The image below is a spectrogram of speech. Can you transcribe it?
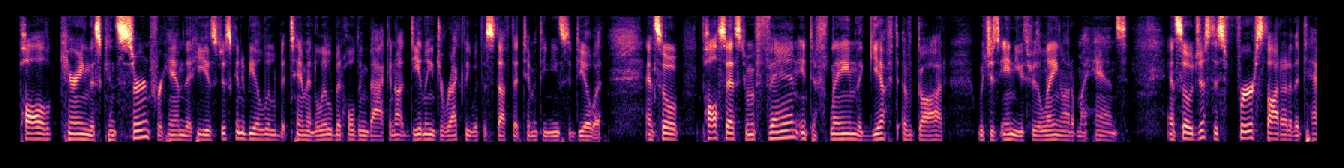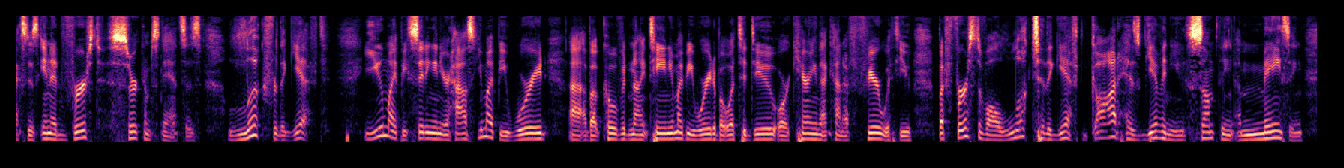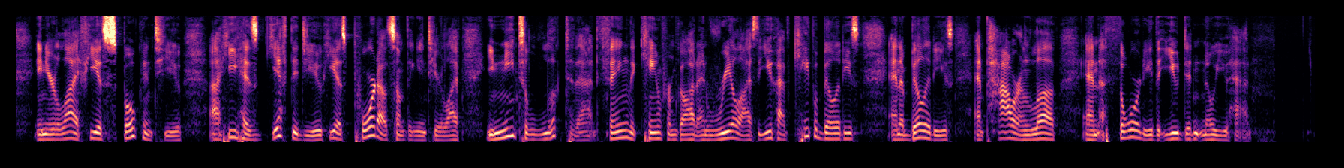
Paul carrying this concern for him that he is just going to be a little bit timid, a little bit holding back, and not dealing directly with the stuff that Timothy needs to deal with. And so Paul says to him, Fan into flame the gift of God which is in you through the laying on of my hands. And so, just this first thought out of the text is in adverse circumstances, look for the gift you might be sitting in your house. You might be worried uh, about COVID 19. You might be worried about what to do or carrying that kind of fear with you. But first of all, look to the gift. God has given you something amazing in your life. He has spoken to you, uh, He has gifted you, He has poured out something into your life. You need to look to that thing that came from God and realize that you have capabilities and abilities and power and love and authority that you didn't know you had.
